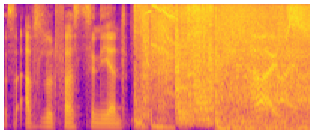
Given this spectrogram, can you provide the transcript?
ist absolut faszinierend. Hypes,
